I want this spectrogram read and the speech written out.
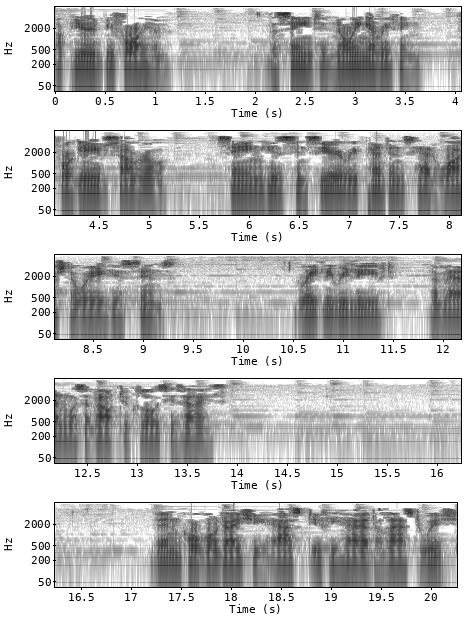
appeared before him. The saint, knowing everything, forgave Saburo, saying his sincere repentance had washed away his sins. Greatly relieved, the man was about to close his eyes. Then Kobo Daishi asked if he had a last wish.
